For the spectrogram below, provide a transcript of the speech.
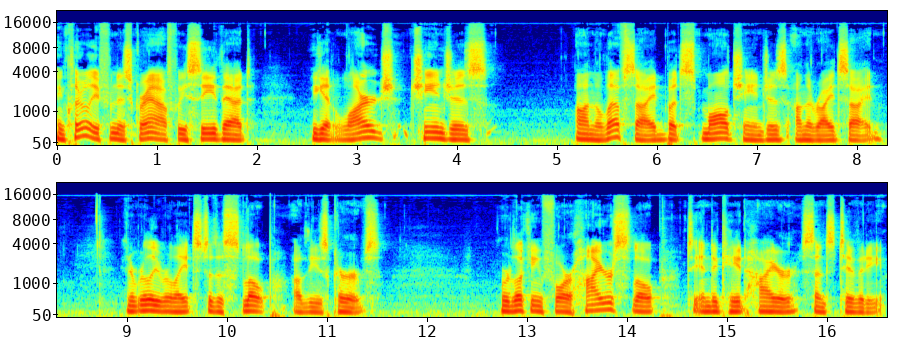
And clearly from this graph, we see that we get large changes on the left side, but small changes on the right side. And it really relates to the slope of these curves. We're looking for higher slope to indicate higher sensitivity.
